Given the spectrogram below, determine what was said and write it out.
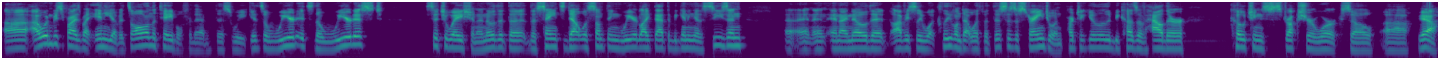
Uh, I wouldn't be surprised by any of it. It's all on the table for them this week. It's a weird. It's the weirdest situation. I know that the the Saints dealt with something weird like that at the beginning of the season. Uh, and, and and I know that obviously what Cleveland dealt with, but this is a strange one, particularly because of how their coaching structure works. So uh, yeah,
